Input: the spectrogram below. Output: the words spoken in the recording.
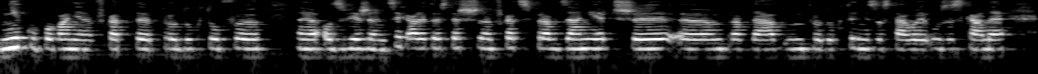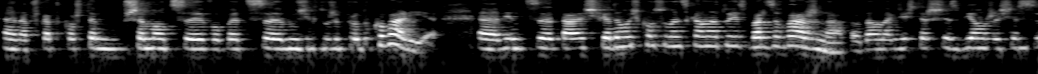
nie kupowanie na przykład e, produktów odzwierzęcych, ale to jest też na przykład sprawdzanie, czy prawda, produkty nie zostały uzyskane na przykład kosztem przemocy wobec ludzi, którzy produkowali je. Więc ta świadomość konsumencka ona tu jest bardzo ważna, prawda? Ona gdzieś też się zwiąże się z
